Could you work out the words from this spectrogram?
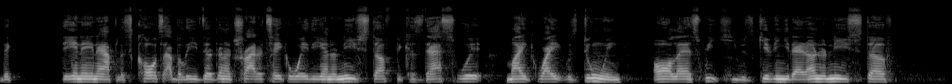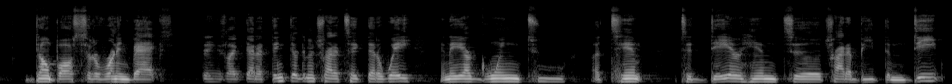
the the Indianapolis Colts. I believe they're going to try to take away the underneath stuff because that's what Mike White was doing all last week. He was giving you that underneath stuff, dump offs to the running backs, things like that. I think they're going to try to take that away, and they are going to attempt to dare him to try to beat them deep.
